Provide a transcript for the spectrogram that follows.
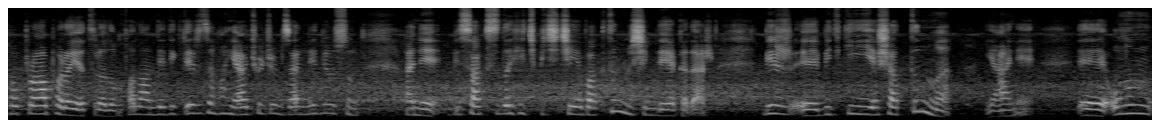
toprağa para yatıralım falan dedikleri zaman ya çocuğum sen ne diyorsun? Hani bir saksıda hiç bir çiçeğe baktın mı şimdiye kadar? Bir e, bitkiyi yaşattın mı? Yani e, onun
